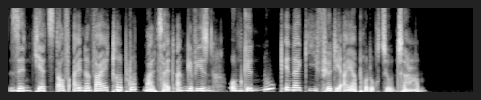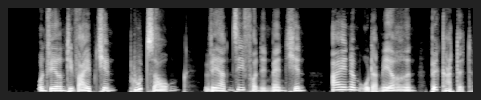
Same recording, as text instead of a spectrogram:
sind jetzt auf eine weitere Blutmahlzeit angewiesen, um genug Energie für die Eierproduktion zu haben. Und während die Weibchen Blut saugen, werden sie von den Männchen, einem oder mehreren, begattet.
